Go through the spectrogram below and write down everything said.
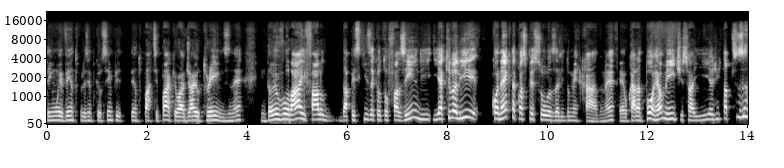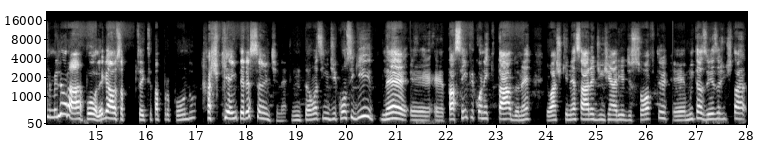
tem um evento, por exemplo, que eu sempre tento participar, que é o Agile Trains, né? Então eu vou lá e falo da pesquisa que eu estou fazendo e, e aquilo ali conecta com as pessoas ali do mercado, né? É o cara, pô, realmente isso aí a gente tá precisando melhorar. Pô, legal, essa aí que você está propondo, acho que é interessante, né? Então, assim, de conseguir, né, é, é, tá sempre conectado, né? Eu acho que nessa área de engenharia de software, é, muitas vezes a gente está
